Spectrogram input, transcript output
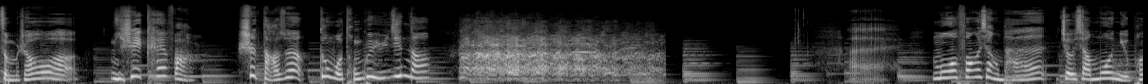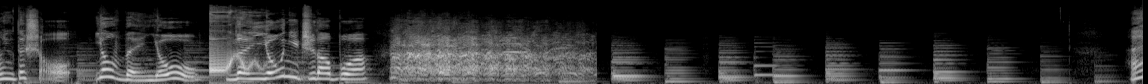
怎么着啊？你这开法是打算跟我同归于尽呢？哎摸方向盘就像摸女朋友的手，要稳油，稳油，你知道不？哎，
